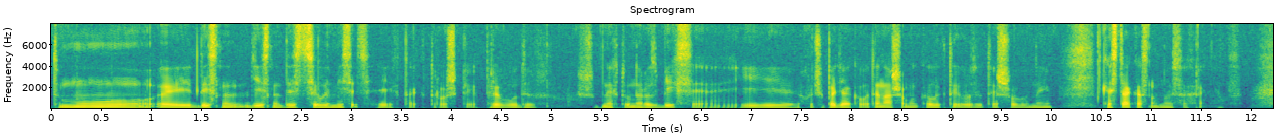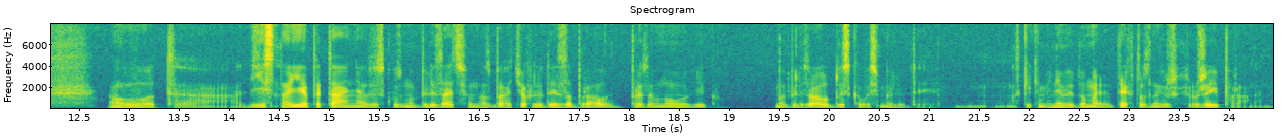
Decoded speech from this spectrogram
Тому е, дійсно, дійсно десь цілий місяць я їх так трошки приводив, щоб ніхто не розбігся. І хочу подякувати нашому колективу за те, що вони костяк основной сохранився. От. е, Дійсно, є питання в зв'язку з мобілізацією. У нас багатьох людей забрали призовного віку. Мобілізували близько восьми людей. Наскільки мені відомо, дехто з них вже- і поранений.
